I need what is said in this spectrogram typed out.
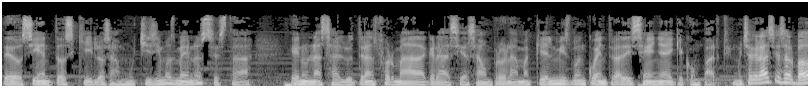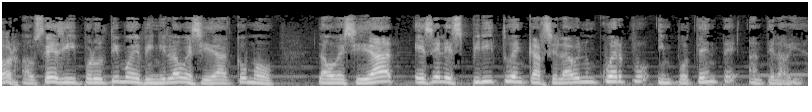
de 200 kilos a muchísimos menos, está en una salud transformada gracias a un programa que él mismo encuentra, diseña y que comparte. Muchas gracias, Salvador. A ustedes y por último definir la obesidad como la obesidad es el espíritu encarcelado en un cuerpo impotente ante la vida.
